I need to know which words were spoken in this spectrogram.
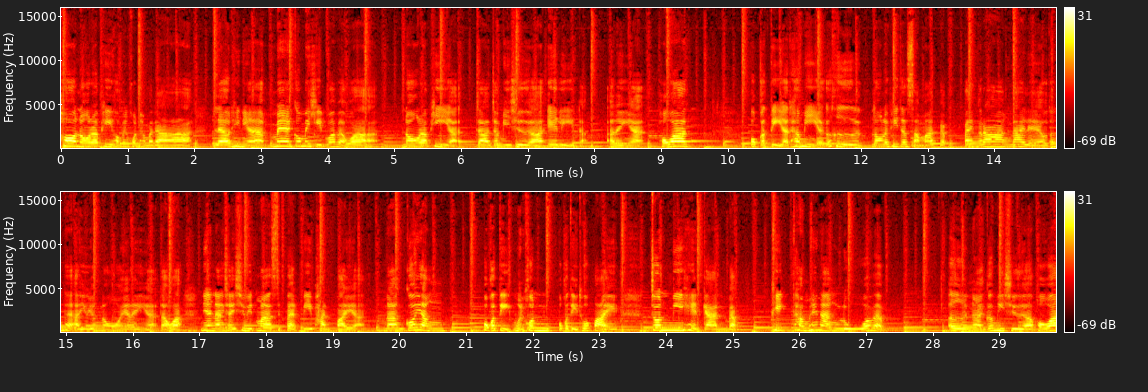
พ่อน้องระพีเขาเป็นคนธรรมดา แล้วทีเนี้ยแม่ก็ไม่คิดว่าแบบว่าน้องระพีอะจะจะมีเชื้อเอลิดอะอะไรเงี้ย เพราะว่าปกติอะถ้ามีอะก็คือน้องและพี่จะสามารถแบบแปลงร่างได้แล้ว ตั้งแต่อายุยังน้อยอะไรเงี้ย แต่ว่าเนี่ยนางใช้ชีวิตมา 18 ปีผ่านไปอะนางก็ยัง ปกติเหมือนคนปกติทั่วไป จนมีเหตุการณ์แบบพลิกทำให้นางรู้ว่าแบบ เออนางก็มีเชื้อ เพราะว่า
